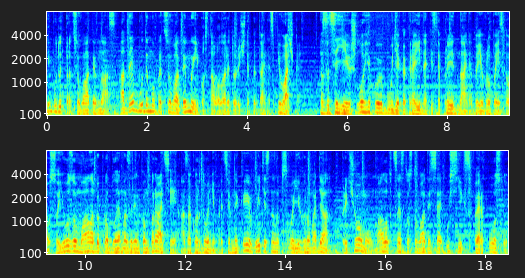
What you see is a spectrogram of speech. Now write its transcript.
і будуть працювати в нас. А де будемо працювати ми? поставила риторичне питання співачка. За цією ж логікою, будь-яка країна після приєднання до Європейського Союзу мала би проблеми з ринком праці, а закордонні працівники витіснили б своїх громадян. Причому мало б це стосуватися усіх сфер послуг.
